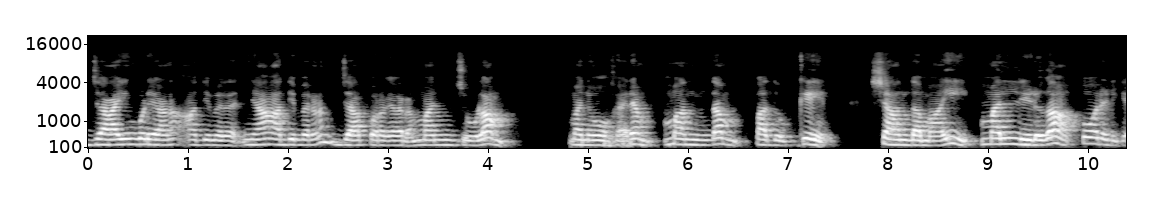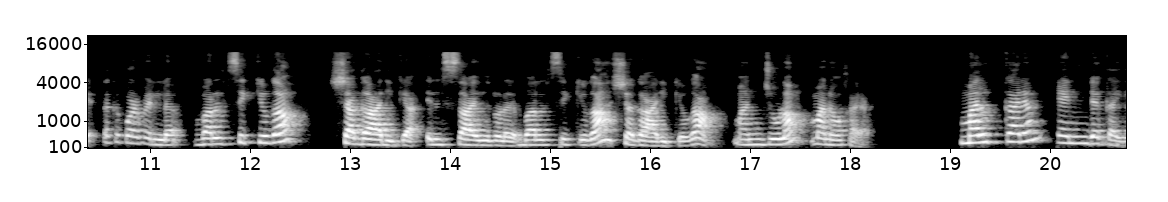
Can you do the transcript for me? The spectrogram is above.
ജായും കൂടെയാണ് ആദ്യം വരുന്നത് ഞാൻ ആദ്യം വരണം ജ പുറകെ വരണം. മഞ്ജുളം മനോഹരം മന്ദം പതുക്കെ ശാന്തമായി മല്ലിടുക പോരടിക്കുക. ഇതൊക്കെ കുഴപ്പമില്ല. വത്സിക്കുക ശകാരിക്കുക. ഇൽസ എന്നിട്ടുള്ളത്. വത്സിക്കുക ശകാരിക്കുക. മഞ്ജുളം മനോഹരം. മൽക്കരം എന്റെ കൈ.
